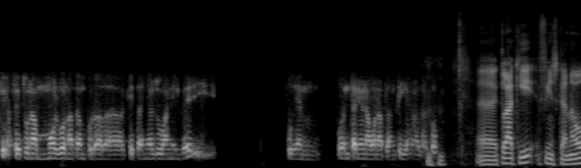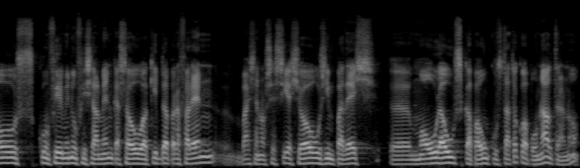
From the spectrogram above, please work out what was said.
que ha fet una molt bona temporada aquest any al juvenil B i podem, podem tenir una bona plantilla un altre cop. Uh -huh. eh, clar, aquí, fins que no us confirmin oficialment que sou equip de preferent, vaja, no sé si això us impedeix eh, moure-us cap a un costat o cap a un altre, no?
